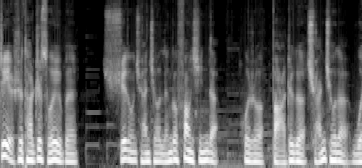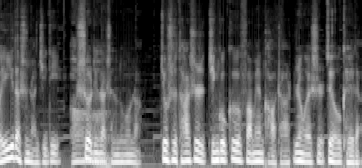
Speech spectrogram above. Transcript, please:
这也是它之所以被血统全球能够放心的，或者说把这个全球的唯一的生产基地哦设定在成都工厂，就是它是经过各个方面考察，认为是最 OK 的，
